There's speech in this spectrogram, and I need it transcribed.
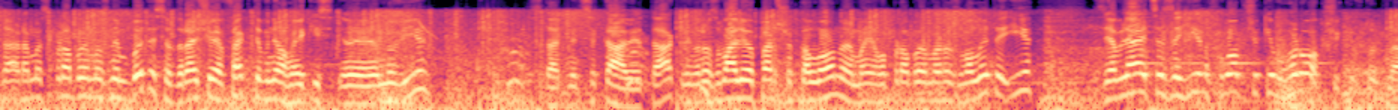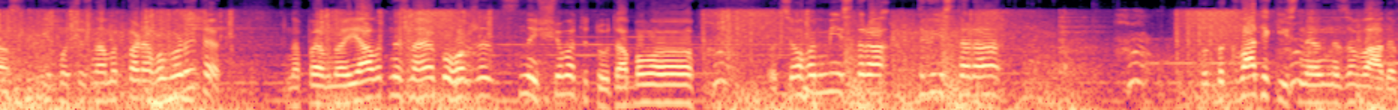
Зараз ми спробуємо з ним битися. До речі, ефекти в нього якісь е- нові. Достатньо цікаві, так? Він розвалює першу колону, ми його пробуємо розвалити і З'являється загін хлопчиків-горобчиків тут нас, який хоче з нами переговорити. Напевно, я от не знаю, кого вже знищувати тут. Або оцього містера Твістера. Тут би квад якийсь не, не завадив.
